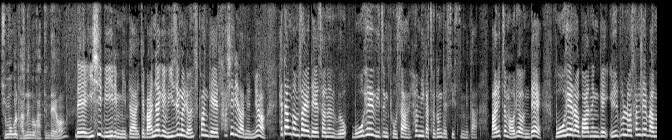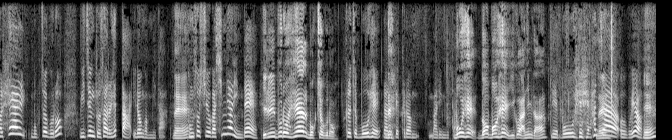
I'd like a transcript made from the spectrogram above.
주목을 받는 것 같은데요. 네, 22일입니다. 이제 만약에 위증을 연습한 게 사실이라면요. 해당 검사에 대해서는 모해 위증 교사 혐의가 적용될 수 있습니다. 말이 좀 어려운데 모해라고 하는 게 일부러 상대방을 해할 목적으로 위증 교사를 했다 이런 겁니다. 네. 공소시효가 10년인데 일부러 해할 목적으로 그렇죠. 모해라는 네. 게 그런 말입니다. 뭐해? 너 뭐해? 이거 아닙니다. 네, 뭐해 한자어고요. 네. 예.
